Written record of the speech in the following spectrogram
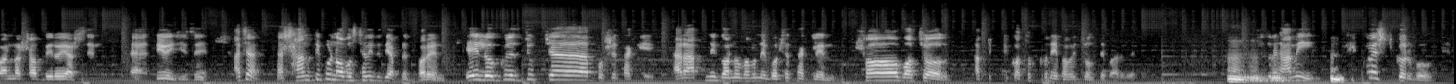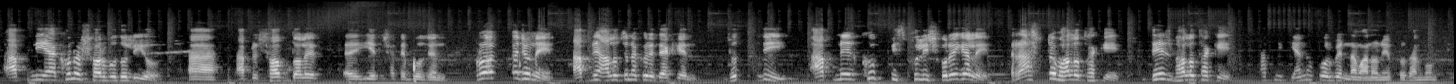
কন্যা সব বেরোয় আসছেন আচ্ছা শান্তিপূর্ণ অবস্থানে যদি আপনি ধরেন, এই লোকগুলো চুপচাপ বসে থাকে, আর আপনি গণভবনে বসে থাকলেন, সব অচল, আপনি কতক্ষণ এভাবে চলতে পারবেন? সুতরাং আমি রিকোয়েস্ট করব আপনি এখনও সর্বদলীয় আপনি সব দলের ইয়ের সাথে বোঝেন। প্রয়োজনে আপনি আলোচনা করে দেখেন যদি আপনার খুব পিসফুলি সরে গেলে রাষ্ট্র ভালো থাকে দেশ ভালো থাকে আপনি কেন করবেন না মাননীয় প্রধানমন্ত্রী?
